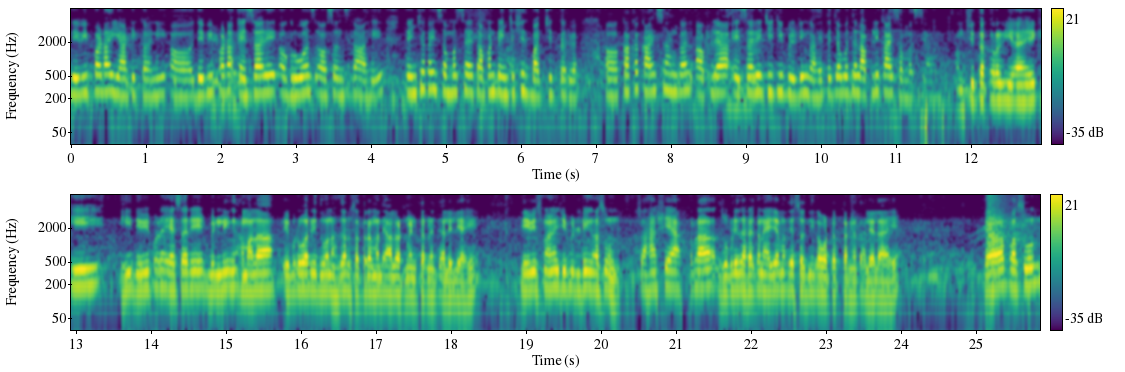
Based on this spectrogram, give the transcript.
देवीपाडा या ठिकाणी. देवीपाडा एस आर ए गृह संस्था आहे. त्यांच्या काही समस्या आहेत आपण त्यांच्याशीच बातचीत करूया. काका काय सांगाल? आपल्या एस आर एची जी बिल्डिंग आहे त्याच्याबद्दल आपली काय समस्या आहे? आमची तक्रार ही आहे की ही Devipada S R A building आम्हाला फेब्रुवारी दोन हजार सतरामध्ये अलॉटमेंट करण्यात आलेली आहे. तेवीस माळ्याची बिल्डिंग असून सहाशे अकरा झोपडीधारकांना याच्यामध्ये सदनिका वाटप करण्यात आलेलं आहे. तेव्हापासून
